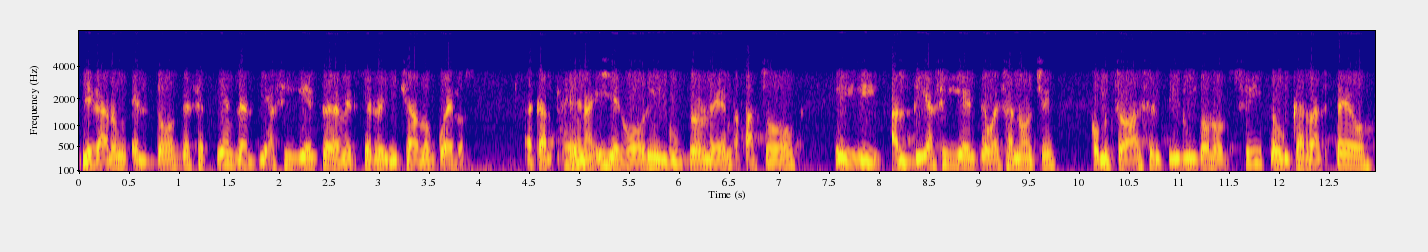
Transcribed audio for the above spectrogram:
llegaron el 2 de septiembre, al día siguiente de haberse reiniciado los vuelos a Cartagena y llegó ningún problema, pasó y, al día siguiente o esa noche comenzó a sentir un dolorcito, un carraspeo.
